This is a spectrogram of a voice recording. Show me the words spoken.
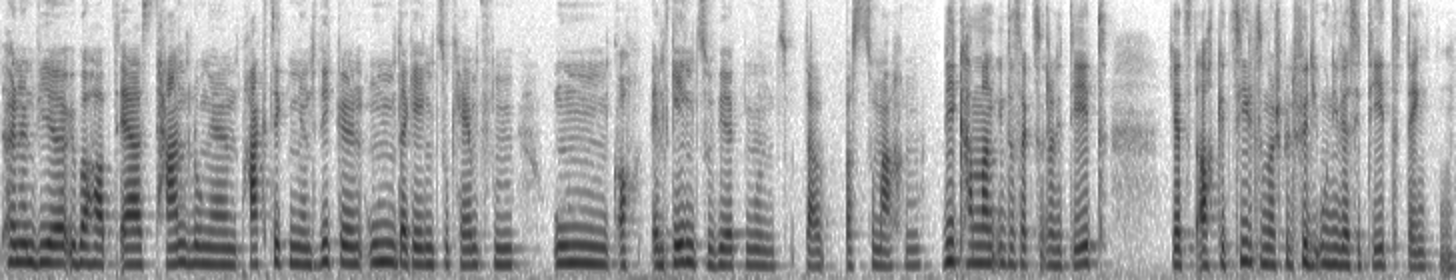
können wir überhaupt erst Handlungen, Praktiken entwickeln, um dagegen zu kämpfen um auch entgegenzuwirken und da was zu machen. Wie kann man Intersektionalität jetzt auch gezielt zum Beispiel für die Universität denken?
